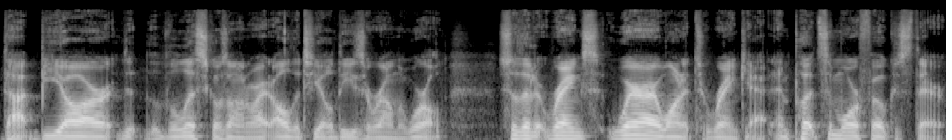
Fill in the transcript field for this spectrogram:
.br, the, the list goes on, right? All the TLDs around the world so that it ranks where I want it to rank at and put some more focus there.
